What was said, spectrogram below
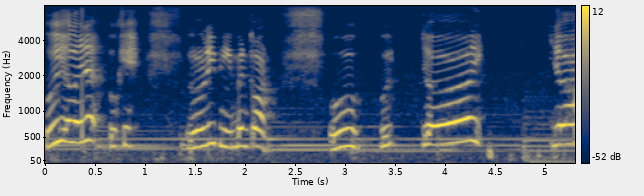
เฮ้ยอะไรเนี่ยโอเคเรารีบหนีมันก่อนเออเฮ้ยใจายอย่า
